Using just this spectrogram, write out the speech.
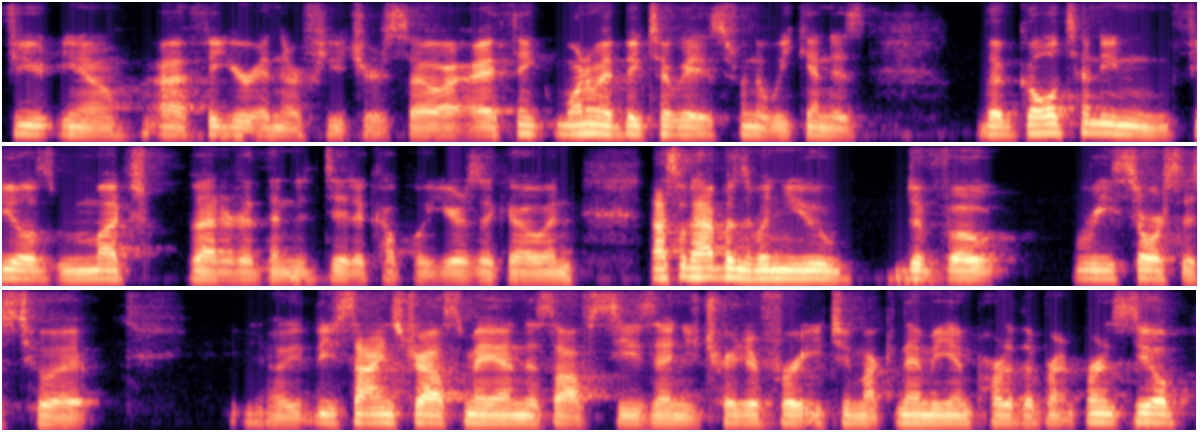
few, you know, uh, figure in their future. So I, I think one of my big takeaways from the weekend is the goaltending feels much better than it did a couple years ago, and that's what happens when you devote resources to it. You know, you signed Strauss Mann this offseason. You traded for Eetu Makiniemi and part of the Brent Burns deal.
